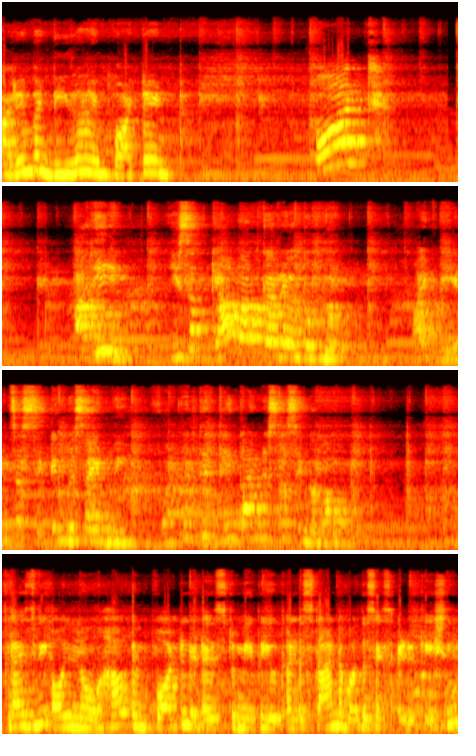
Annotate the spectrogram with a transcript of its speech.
अरे अभी are but these are important अरे ये सब क्या बात कर रहे हो तुम लोग? My parents are sitting beside me. What would they think I'm discussing about? Guys, we all know how important it is to make the youth understand about the sex education.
